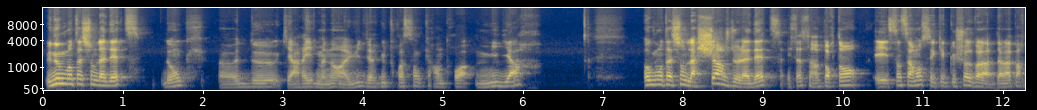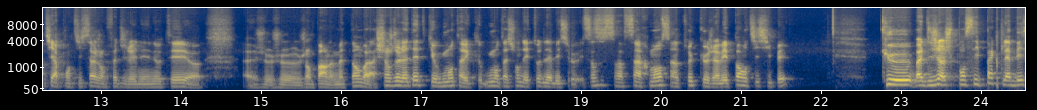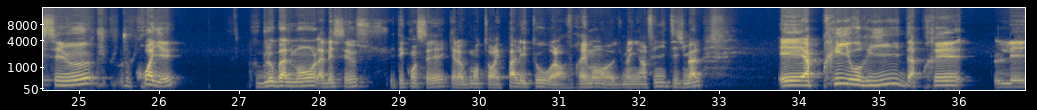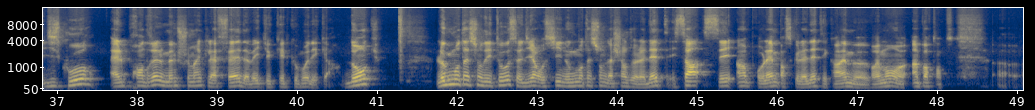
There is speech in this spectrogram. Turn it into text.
Une augmentation de la dette donc euh, qui arrive maintenant à 8,343 milliards. Augmentation de la charge de la dette, et ça c'est important. Et sincèrement, c'est quelque chose, voilà, dans la partie apprentissage, en fait, je l'ai noté, euh, euh, j'en parle maintenant. Voilà, charge de la dette qui augmente avec l'augmentation des taux de la BCE. Et ça, sincèrement, c'est un truc que je n'avais pas anticipé. Que bah, déjà, je ne pensais pas que la BCE, je, croyais que globalement, la BCE était coincée, qu'elle augmenterait pas les taux, alors vraiment d'une manière infinitésimale. Et a priori, d'après les discours, elle prendrait le même chemin que la Fed avec quelques mois d'écart. Donc, l'augmentation des taux, ça veut dire aussi une augmentation de la charge de la dette. Et ça, c'est un problème parce que la dette est quand même vraiment importante.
